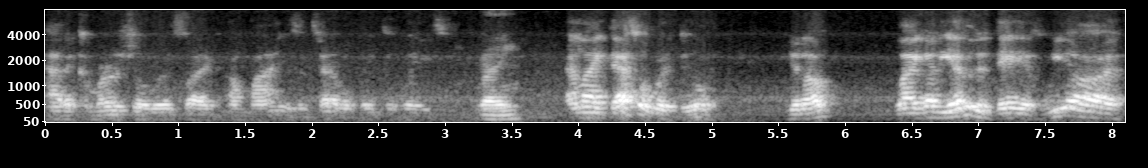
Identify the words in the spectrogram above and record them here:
had a commercial where it's like a mind is a terrible thing to waste, right? Mm-hmm. And like that's what we're doing, you know. Like at the end of the day, if we are,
